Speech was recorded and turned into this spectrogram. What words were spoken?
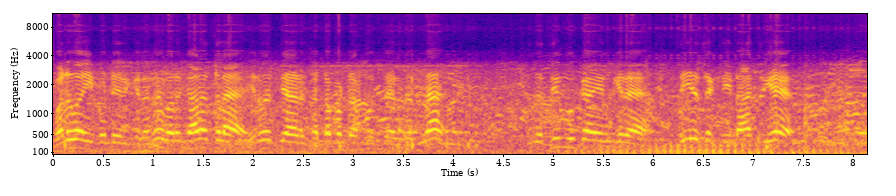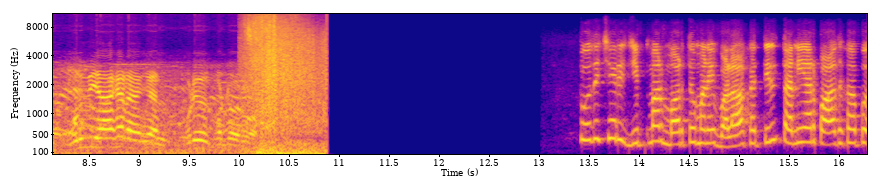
வலுவாகி கொண்டிருக்கிறது. வருங்காலத்தில் இருபத்தி ஆறு சட்டமன்ற பொதுத் தேர்தலில் இந்த திமுக என்கிற தீய சக்தியின் ஆட்சியை உறுதியாக நாங்கள் முடிவு கொண்டு வருவோம். புதுச்சேரி ஜிப்மர் மருத்துவமனை வளாகத்தில் தனியார் பாதுகாப்பு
